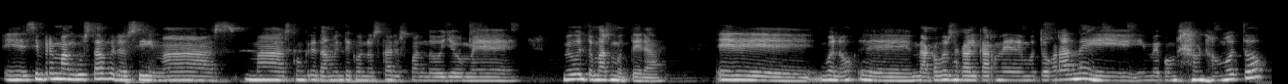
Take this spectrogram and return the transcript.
Eh, siempre me han gustado, pero sí, más, más concretamente con Oscar es cuando yo me, me he vuelto más motera. Eh, bueno, eh, me acabo de sacar el carnet de moto grande y, y me he comprado una moto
